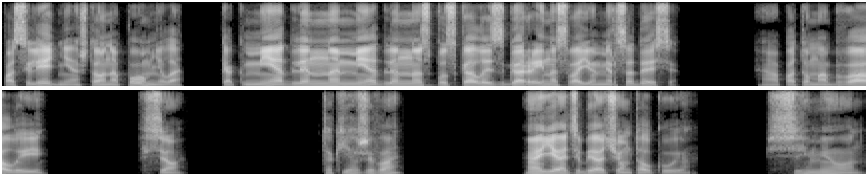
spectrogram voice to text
Последнее, что она помнила, как медленно-медленно спускалась с горы на своем Мерседесе. А потом обвал и... Все. «Так я жива?» «А я тебе о чем толкую?» «Семен!»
